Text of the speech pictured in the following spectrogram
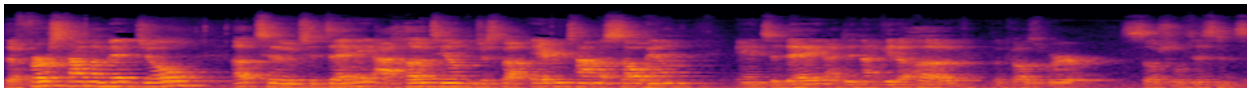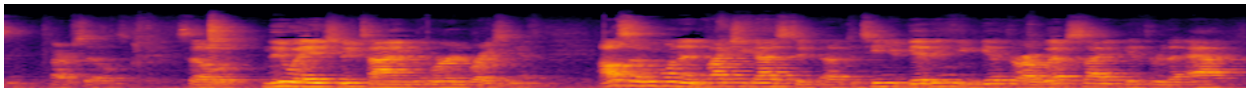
The first time I met Joel up to today, I hugged him just about every time I saw him. And today I did not get a hug because we're social distancing ourselves. So, new age, new time, but we're embracing it. Also, we want to invite you guys to uh, continue giving. You can give through our website, give through the app,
